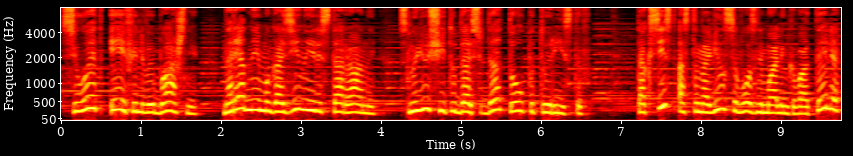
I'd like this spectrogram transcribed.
Силуэт Эйфелевой башни, нарядные магазины и рестораны, снующие туда-сюда толпы туристов. Таксист остановился возле маленького отеля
